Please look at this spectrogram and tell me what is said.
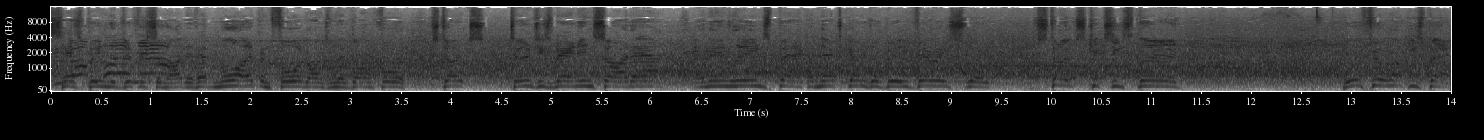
This has been the difference tonight. They've had more open forward lines when they've gone forward. Stokes turns his man inside out and then leans back, and that's going to be very sweet. Stokes kicks his third. He'll feel like he's back.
